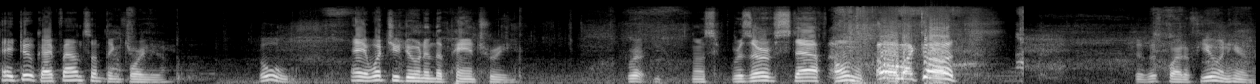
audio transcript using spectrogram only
Hey, Duke, I found something for you. Ooh. Hey, what you doing in the pantry? Re reserve staff only. Oh my god! Dude, there's quite a few in here.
